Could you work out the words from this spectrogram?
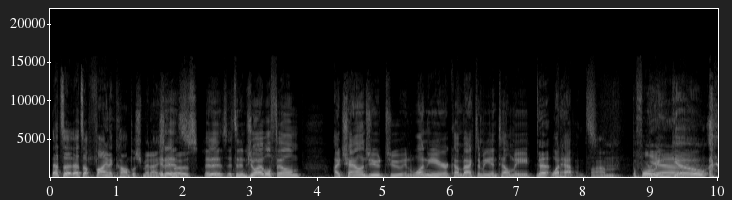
That's a that's a fine accomplishment, I It is. suppose. It is. It's an enjoyable film. I challenge you to, in one year, come back to me and tell me Yeah. what happens. Um, before Yeah. we go,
